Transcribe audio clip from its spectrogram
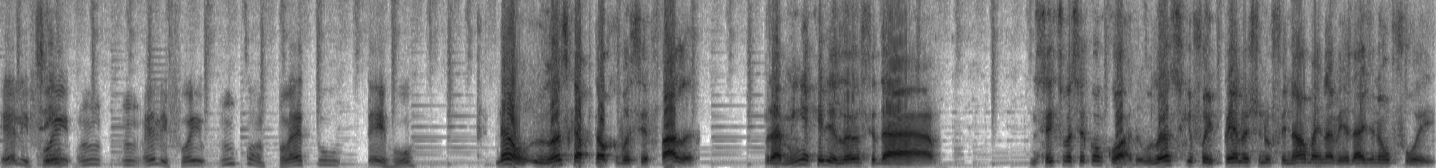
Ele foi um, um- ele foi um completo terror. Não, o lance capital que você fala, pra mim aquele lance da. Não sei se você concorda. O lance que foi pênalti no final, mas na verdade não foi.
